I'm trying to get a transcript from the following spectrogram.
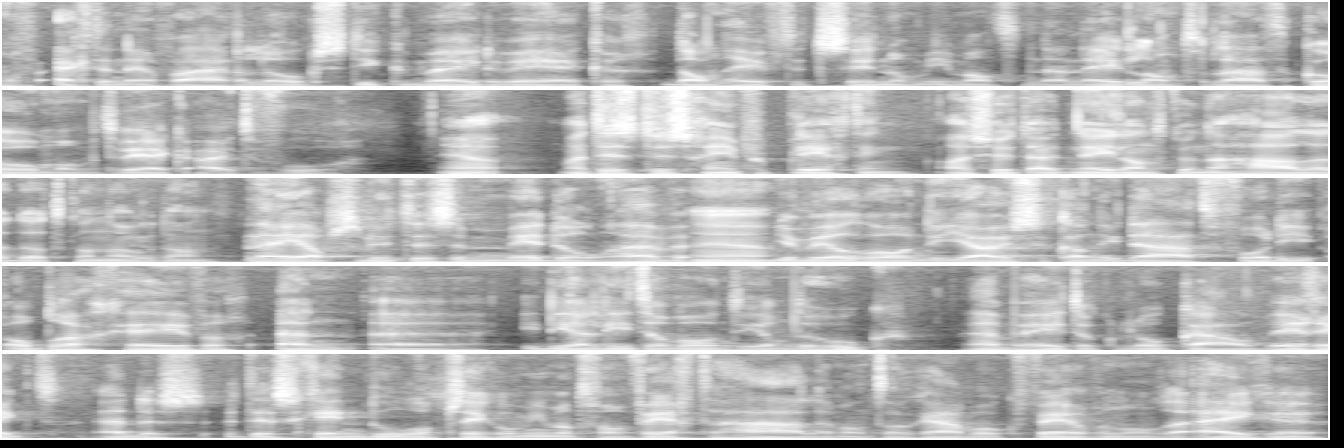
Of echt een ervaren logistieke medewerker. Dan heeft het zin om iemand naar Nederland te laten komen om het werk uit te voeren. Ja, maar het is dus geen verplichting. Als je het uit Nederland kunnen halen, dat kan ook dan. Nee, absoluut. Het is een middel. Hè. We- Ja. Je wil gewoon de juiste kandidaat voor die opdrachtgever. En eh, idealiter woont hij om de hoek. Hè. We heet ook lokaal werkt. Hè. Dus het is geen doel op zich om iemand van ver te halen. Want dan gaan we ook ver van onze eigen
